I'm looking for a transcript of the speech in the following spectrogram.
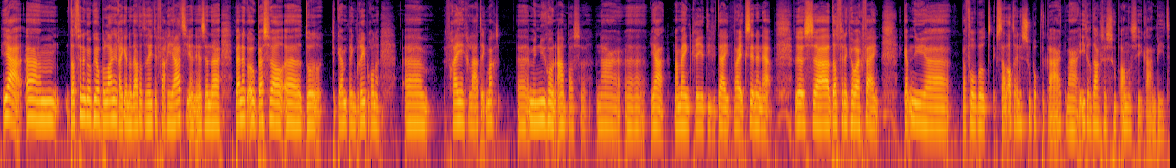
Ja, um, dat vind ik ook heel belangrijk. Inderdaad, dat er heet variatie in is. En daar ben ik ook best wel uh, door de camping Breebronnen um, vrij in gelaten. Ik mag uh, menu gewoon aanpassen naar, uh, ja, naar mijn creativiteit, waar ik zin in heb. Dus uh, dat vind ik heel erg fijn. Ik heb nu bijvoorbeeld, ik sta altijd een soep op de kaart, maar iedere dag is een soep anders die ik aanbied.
